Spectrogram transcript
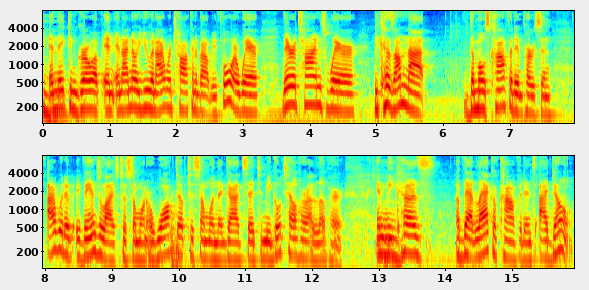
and they mm-hmm. can grow up. And, and I know you and I were talking about before where there are times where, because I'm not the most confident person, I would have evangelized to someone or walked up to someone that God said to me, go tell her I love her. And mm. because of that lack of confidence, I don't.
